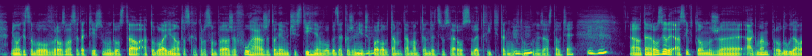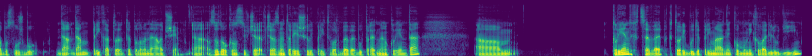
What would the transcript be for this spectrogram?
Minulé, keď som bol v rozhlase, tak tiež som ju dostal a to bola jediná otázka, ktorú som povedal, že fúha, že to neviem, či stihnem vôbec akože mm-hmm. niečo mhm. povedať, lebo tam, tam mám tendenciu sa rozvetviť, tak mm-hmm. v tom mhm. kľudne zastavte. Mm-hmm. A ten rozdiel je asi v tom, že ak mám produkt alebo službu, dá, dám príklad, to, to je podľa mňa najlepšie. A z okolností včera, včera sme to riešili pri tvorbe webu pre jedného klienta. Um, klient chce web, ktorý bude primárne komunikovať ľudí,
